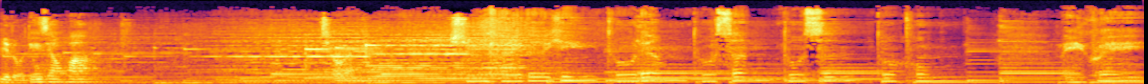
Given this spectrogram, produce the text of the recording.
一朵丁香花，乔然。盛开的一朵、两朵、三朵、四朵红玫瑰，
